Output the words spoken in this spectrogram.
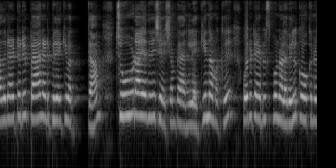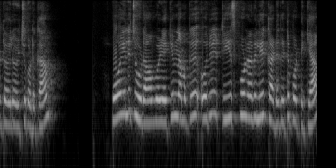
അതിനായിട്ടൊരു പാൻ അടുപ്പിലേക്ക് വെക്കാം. ചൂടായതിനു ശേഷം പാനിലേക്ക് നമുക്ക് ഒരു ടേബിൾ സ്പൂൺ അളവിൽ കോക്കനട്ട് ഓയിൽ ഒഴിച്ചു കൊടുക്കാം. ഓയിൽ ചൂടാകുമ്പോഴേക്കും നമുക്ക് ഒരു ടീസ്പൂൺ അളവിൽ കടുകിട്ട് പൊട്ടിക്കാം.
